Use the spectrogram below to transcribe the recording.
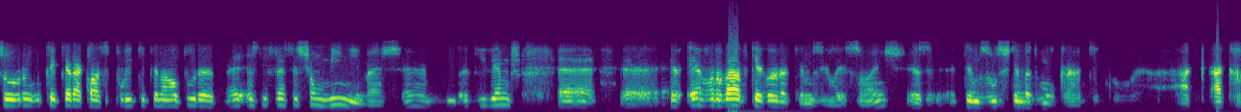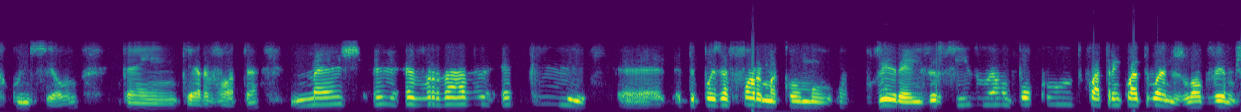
sobre o que, é que era a classe política na altura. As diferenças são mínimas. É, vivemos. É, é, é verdade que agora temos eleições, temos um sistema democrático, há que reconhecê-lo, quem quer vota, mas a verdade é que depois a forma como o poder é exercido é um pouco de quatro em quatro anos. Logo vemos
